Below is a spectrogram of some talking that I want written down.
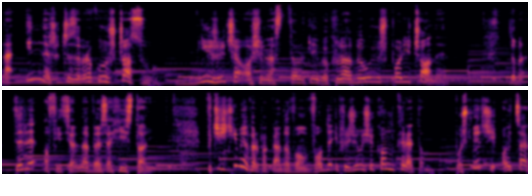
Na inne rzeczy zabrakło już czasu. Dni życia 18-letniego króla były już policzone. Dobra, tyle oficjalna wersja historii. Wyciśnijmy propagandową wodę i przyjrzyjmy się konkretom. Po śmierci ojca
